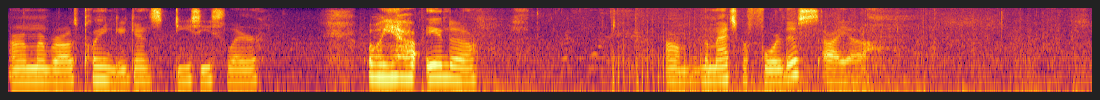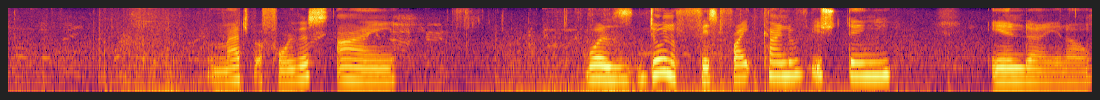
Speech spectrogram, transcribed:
I remember I was playing against DC Slayer. Oh yeah, and uh um the match before this, I uh match before this, I was doing a fist fight kind of ish thing. And, uh, you know.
